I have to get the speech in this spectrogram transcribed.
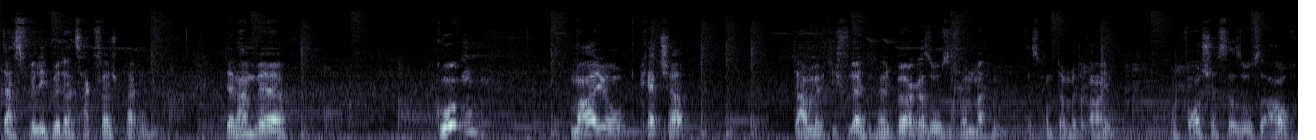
Das will ich mit ans Hackfleisch packen. Dann haben wir Gurken, Mayo, Ketchup. Da möchte ich vielleicht eine kleine Burgersoße von machen. Das kommt da mit rein. Und Worcester Soße auch.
